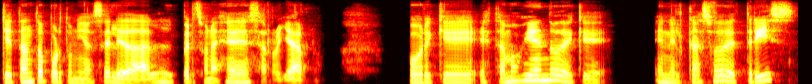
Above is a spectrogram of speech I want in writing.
qué tanta oportunidad se le da al personaje de desarrollarlo. Porque estamos viendo de que en el caso de Tris,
